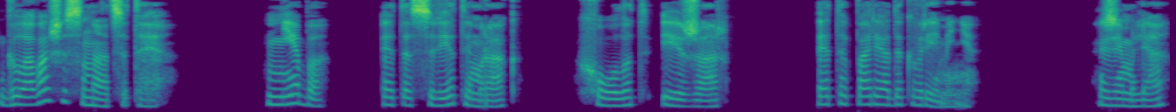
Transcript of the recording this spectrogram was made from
Глава шестнадцатая. Небо — это свет и мрак, холод и жар. Это порядок времени. Земля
